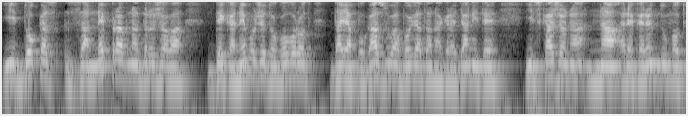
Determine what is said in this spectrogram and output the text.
и доказ за неправна држава, дека не може договорот да ја погазува волјата на граѓаните, искажана на референдумот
